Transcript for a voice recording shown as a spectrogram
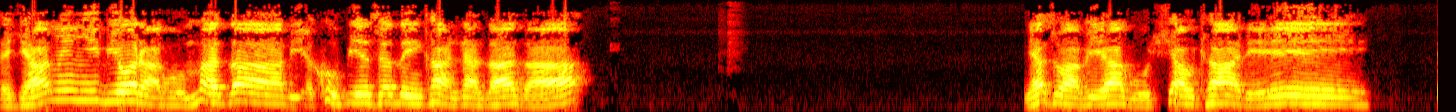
တရားမင်းကြီးပြောတာကိုမှတ်သားပြီးအခုပြင်စသိင်္ခနတ်သားကမြတ်စွာဘုရားကိုလျှောက်ထားတယ်တ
